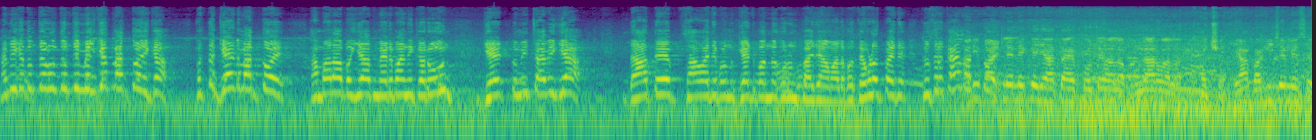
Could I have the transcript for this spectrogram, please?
आम्ही का तुमच्याकडून तुमची मिलकत मागतोय का? फक्त गेट मागतोय. आम्हाला भैया मेहरबानी करून गेट तुम्ही चावी घ्या. दहा ते सहा वाजेपर्यंत गेट बंद करून पाहिजे आम्हाला. बस एवढंच पाहिजे. दुसरं काय पानी मागतोय? बाटले लेके जाता है पोते वाला भंगार वाला अच्छा. यहाँ बगीचे में से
